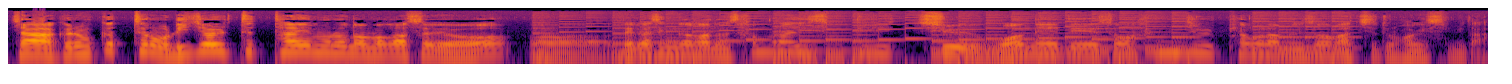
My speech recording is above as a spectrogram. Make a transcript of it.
자, 그럼 끝으로 result time으로 넘어가서요. 어, 내가 생각하는 사무라이 스피리츠 1에 대해서 한 줄 평을 하면서 마치도록 하겠습니다.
